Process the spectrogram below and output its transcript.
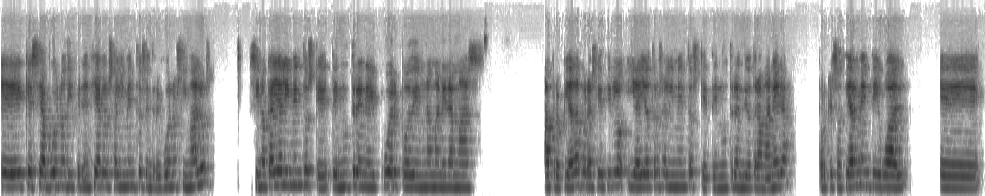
eh, que sea bueno diferenciar los alimentos entre buenos y malos, sino que hay alimentos que te nutren el cuerpo de una manera más apropiada, por así decirlo, y hay otros alimentos que te nutren de otra manera, porque socialmente igual eh,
